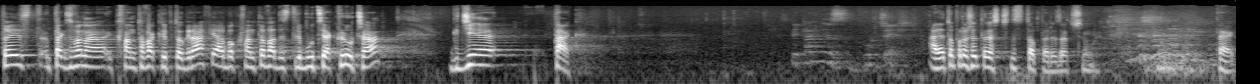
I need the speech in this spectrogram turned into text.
to jest tak zwana kwantowa kryptografia albo kwantowa dystrybucja klucza, gdzie tak. Ale to proszę teraz stoper zatrzymać. Tak.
